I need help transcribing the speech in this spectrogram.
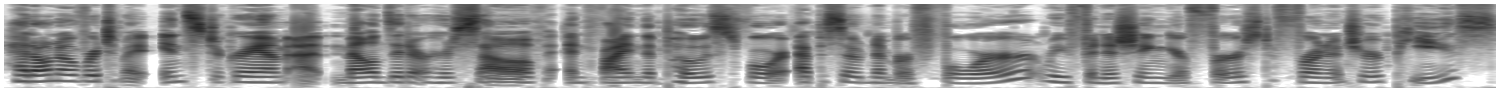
Head on over to my Instagram at Mel Did It Herself and find the post for episode number four, refinishing your first furniture piece,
